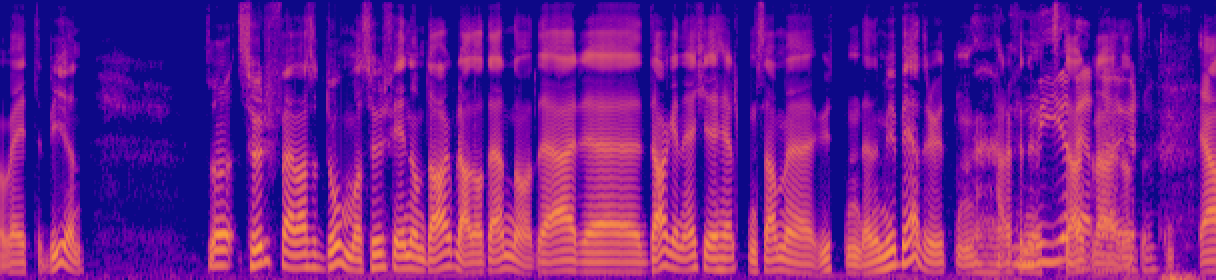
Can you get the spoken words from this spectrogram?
på vei til byen så surfer jeg var så dum å surfe innom dagbladet.no. Det eh, Dagen er ikke helt den samme uten. Den er mye bedre uten, har jeg funnet ut. Mye bedre Dagbladet. uten. Ja,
